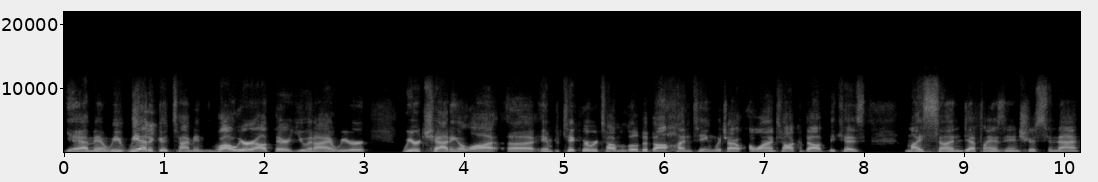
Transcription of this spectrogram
Yeah, man, we we had a good time. And while we were out there, you and I, we were we were chatting a lot. Uh, in particular, we are talking a little bit about hunting, which I, I want to talk about because my son definitely has an interest in that.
